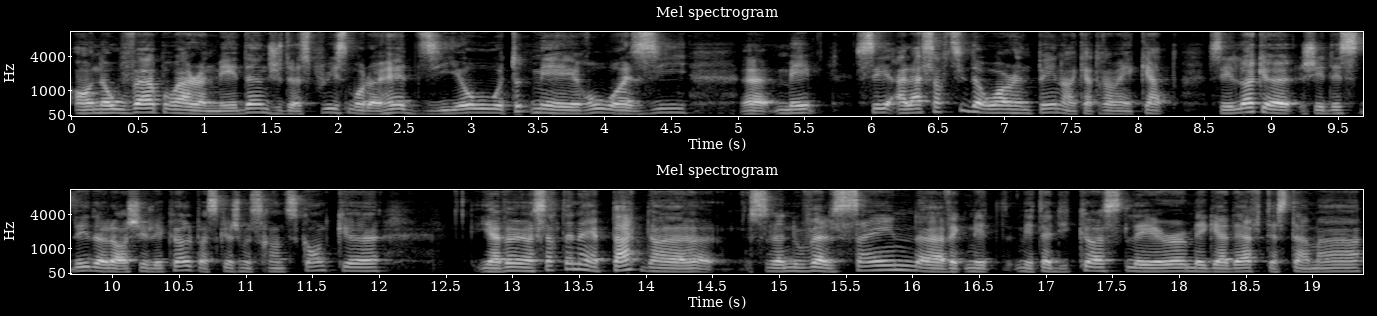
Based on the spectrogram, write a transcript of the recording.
on a ouvert pour Iron Maiden, Judas Priest, Motorhead, Dio, tous mes héros, Ozzy. Euh, mais c'est à la sortie de Warren Payne en 84. C'est là que j'ai décidé de lâcher l'école parce que je me suis rendu compte que il y avait un certain impact sur la nouvelle scène avec Metallica, Slayer, Megadeth, Testament,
